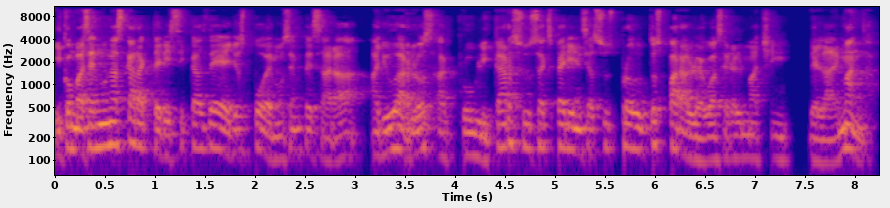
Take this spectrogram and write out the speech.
y con base en unas características de ellos podemos empezar a ayudarlos a publicar sus experiencias, sus productos para luego hacer el matching de la demanda.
